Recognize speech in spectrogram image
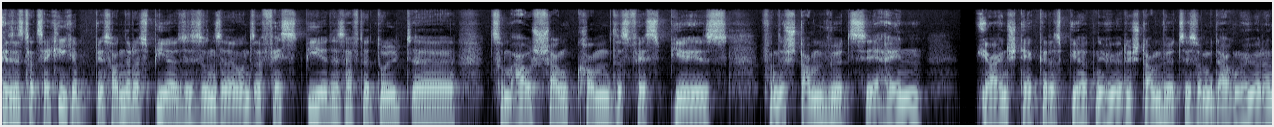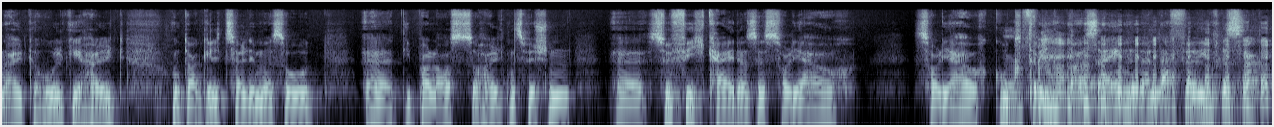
es ist tatsächlich ein besonderes Bier. Es ist unser, unser Festbier, das auf der Duld äh, zum Ausschank kommt. Das Festbier ist von der Stammwürze ein ja, ein stärkeres Bier hat eine höhere Stammwürze, somit auch einen höheren Alkoholgehalt. Und da gilt es halt immer so, äh, die Balance zu halten zwischen äh, Süffigkeit, also es soll ja auch, soll ja auch gut Laffe. trinkbar sein, oder Laffe, wie man sagt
